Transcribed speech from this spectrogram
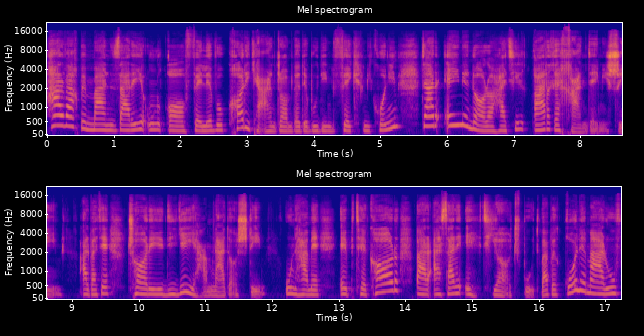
هر وقت به منظره اون قافله و کاری که انجام داده بودیم فکر می‌کنیم در عین ناراحتی غرق خنده میشیم البته چاره دیگه هم نداشتیم. اون همه ابتکار بر اثر احتیاج بود و به قول معروف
